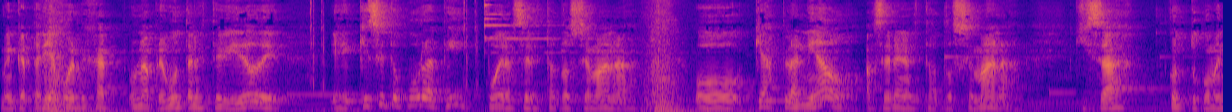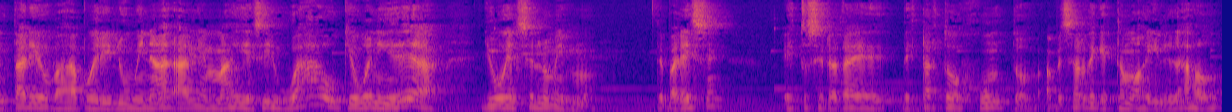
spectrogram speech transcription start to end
me encantaría poder dejar una pregunta en este video de, eh, ¿qué se te ocurre a ti poder hacer estas dos semanas? ¿O qué has planeado hacer en estas dos semanas? Quizás con tu comentario vas a poder iluminar a alguien más y decir, wow, qué buena idea, yo voy a hacer lo mismo. ¿Te parece? Esto se trata de, estar todos juntos, a pesar de que estamos aislados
